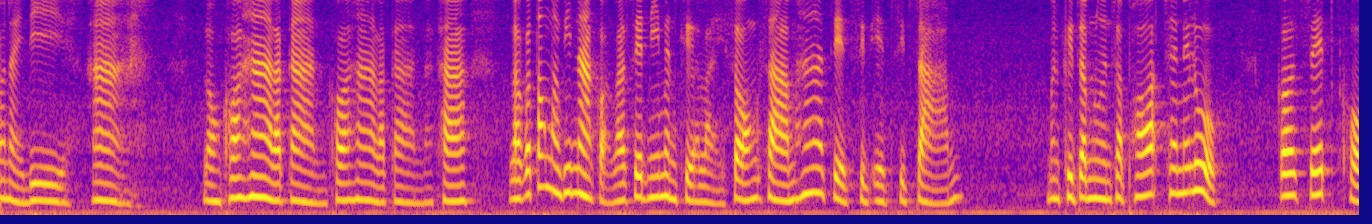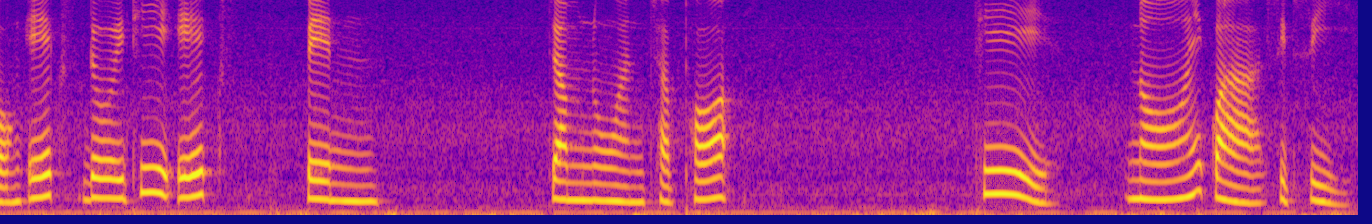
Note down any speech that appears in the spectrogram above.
ข้อไหนดีอ่าลองข้อ5ละกันข้อ5ละกันนะคะ เราก็ต้องมาพิจารณาก่อนว่าเซตนี้มันคืออะไร 2 3 5 7 11 13 มันคือจำนวนเฉพาะใช่ไหมลูก ก็เซตของ x โดยที่ x เป็นจำนวนเฉพาะ ที่น้อยกว่า 14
